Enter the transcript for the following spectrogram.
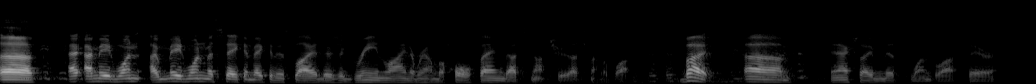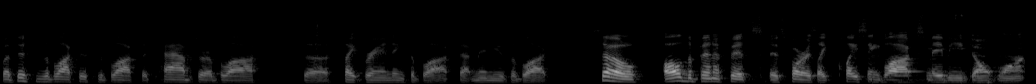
uh, I, made one. I made one mistake in making this slide. There's a green line around the whole thing. That's not true. That's not a block. But um, and actually, I missed one block there. But this is a block. This is a block. The tabs are a block. The site branding's a block. That menu's a block. So all the benefits as far as like placing blocks, maybe you don't want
